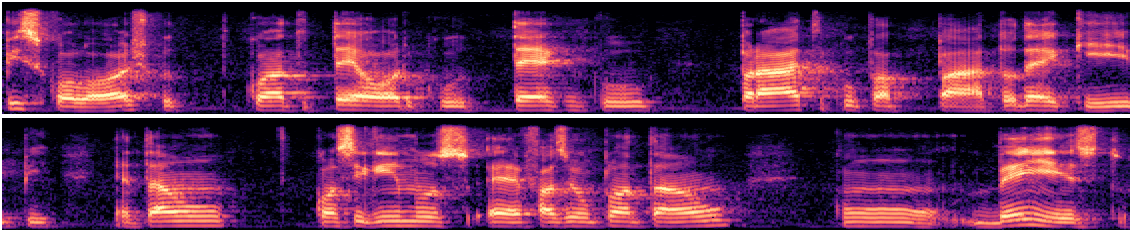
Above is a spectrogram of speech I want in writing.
psicológico quanto teórico, técnico, prático para toda a equipe. Então conseguimos é, fazer um plantão com bem êxito.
